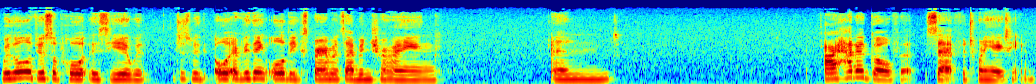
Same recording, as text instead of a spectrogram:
with all of your support this year, with just with all everything, all the experiments I've been trying. And I had a goal for, set for 2018,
